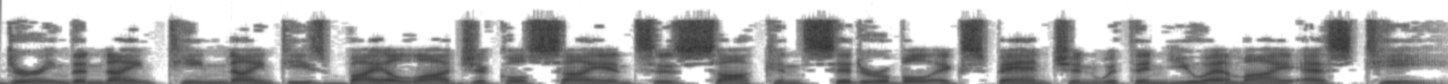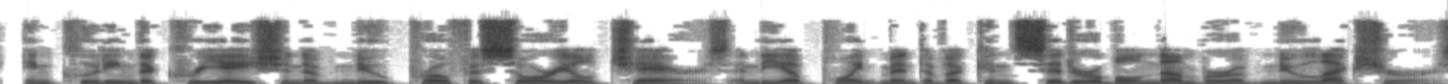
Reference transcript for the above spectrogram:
During the 1990s biological sciences saw considerable expansion within UMIST, including the creation of new professorial chairs and the appointment of a considerable number of new lecturers.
